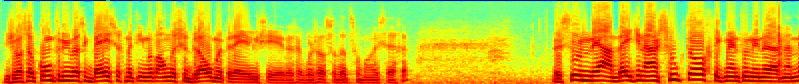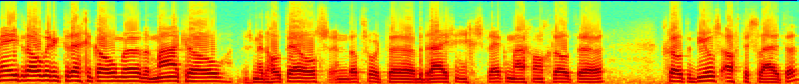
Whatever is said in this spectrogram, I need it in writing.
Dus je was ook continu was ik bezig met iemand anders zijn dromen te realiseren, zoals ze dat zo mooi zeggen. Dus toen ja, een beetje naar een zoektocht. Ik ben toen inderdaad naar Metro ben ik terechtgekomen, bij Macro, dus met hotels en dat soort uh, bedrijven in gesprek om daar gewoon grote, grote deals af te sluiten.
